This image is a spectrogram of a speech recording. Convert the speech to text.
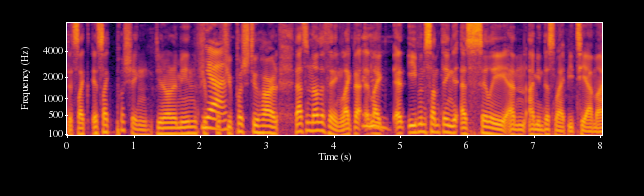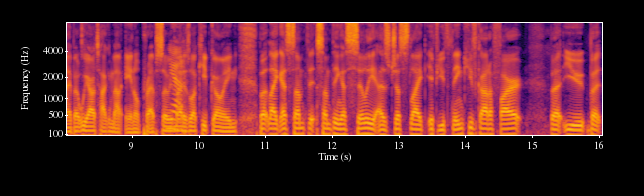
it's like it's like pushing. Do you know what I mean? If, you're, Yeah. if you push too hard, that's another thing. Like that, like mm. even something as silly. And I mean, this might be TMI, but we are talking about anal prep, so we Yeah. might as well keep going. But like as something something as silly as just like if you think you've got a fart. But you, but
